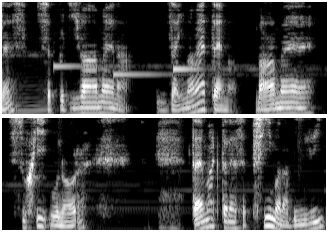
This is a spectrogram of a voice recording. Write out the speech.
Dnes se podíváme na zajímavé téma. Máme suchý únor, téma, které se přímo nabízí,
